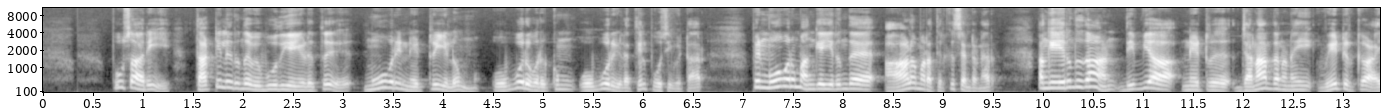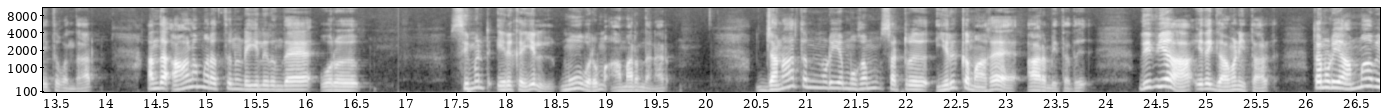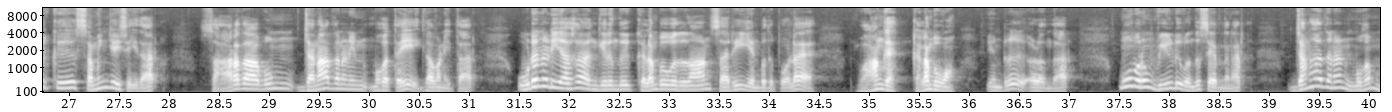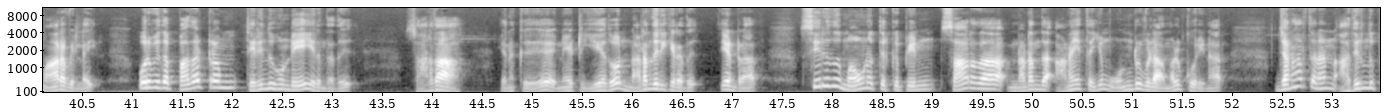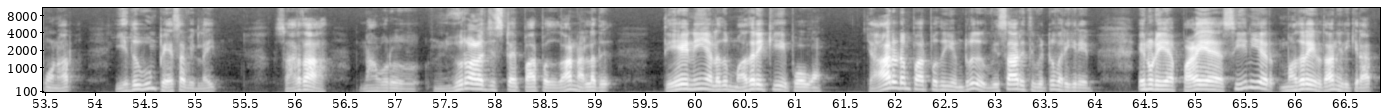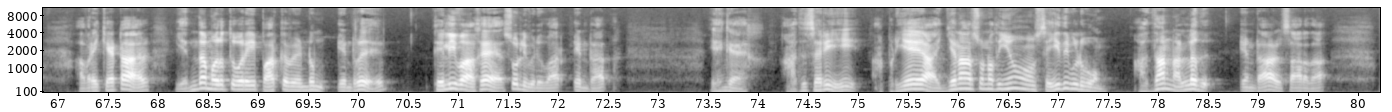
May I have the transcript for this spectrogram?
பூசாரி தட்டிலிருந்த விபூதியை எடுத்து மூவரின் நெற்றியிலும் ஒவ்வொருவருக்கும் ஒவ்வொரு இடத்தில் பூசிவிட்டார். பின் மூவரும் அங்கே இருந்த ஆலமரத்திற்கு சென்றனர். அங்கே இருந்துதான் திவ்யா நேற்று ஜனார்தனனை வீட்டிற்கு அழைத்து வந்தார். அந்த ஆலமரத்தினிடையில் இருந்த ஒரு சிமெண்ட் இருக்கையில் மூவரும் அமர்ந்தனர். ஜனார்தனனுடைய முகம் சற்று இறுக்கமாக ஆரம்பித்தது. திவ்யா இதை கவனித்தாள். தன்னுடைய அம்மாவிற்கு சமிஞ்சை செய்தார். சாரதாவும் ஜனார்தனனின் முகத்தை கவனித்தார். உடனடியாக அங்கிருந்து கிளம்புவதுதான் சரி என்பது போல வாங்க கிளம்புவோம் என்று எழுந்தார். மூவரும் வீடு வந்து சேர்ந்தனர். ஜனார்தனன் முகம் மாறவில்லை. ஒருவித பதற்றம் தெரிந்து கொண்டே இருந்தது. சாரதா எனக்கு நேற்று ஏதோ நடந்திருக்கிறது என்றார். சிறிது மௌனத்திற்கு பின் சாரதா நடந்த அனைத்தையும் ஒன்று விடாமல் கூறினார். ஜனார்த்தனன் அதிர்ந்து போனார். எதுவும் பேசவில்லை. சாரதா நான் ஒரு நியூராலஜிஸ்டை பார்ப்பது தான் நல்லது. தேனி அல்லது மதுரைக்கு போவோம். யாரிடம் பார்ப்பது என்று விசாரித்துவிட்டு வருகிறேன். என்னுடைய பழைய சீனியர் மதுரையில் தான் இருக்கிறார். அவரை கேட்டால் எந்த மருத்துவரை பார்க்க வேண்டும்? என்று தெளிவாக சொல்லிவிடுவார் என்றார். ஏங்க அது சரி. அப்படியே ஐயனார் சொன்னதையும் செய்து விடுவோம். அதுதான் நல்லது என்றாள் சாரதா.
